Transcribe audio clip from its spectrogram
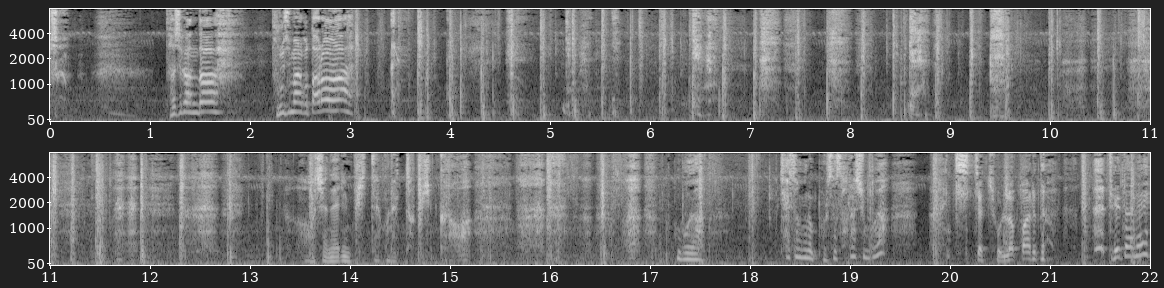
참, 다시 간다. 부르지 말고 따라와. 어제 내린 비 때문에. 뭐야? 태성이는 벌써 사라진 거야? 진짜 졸라 빠르다. 대단해.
